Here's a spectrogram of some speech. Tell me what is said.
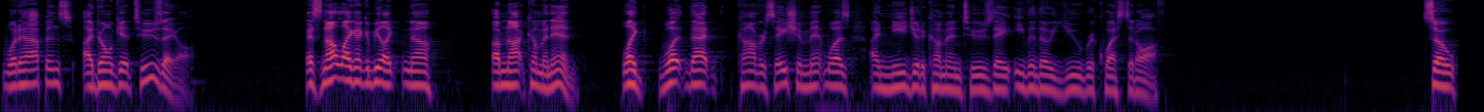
what happens? I don't get Tuesday off. It's not like I could be like, "No, I'm not coming in." Like what that conversation meant was I need you to come in Tuesday even though you requested off. So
